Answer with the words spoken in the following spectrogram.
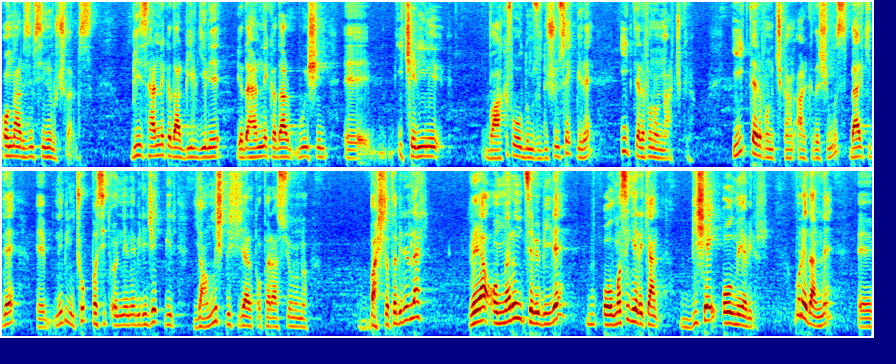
Onlar bizim sinir uçlarımız. Biz her ne kadar bilgili ya da her ne kadar bu işin e, içeriğini vakıf olduğumuzu düşünsek bile ilk telefon onlar çıkıyor. İlk telefonu çıkan arkadaşımız belki de e, ne bileyim çok basit önlenebilecek bir yanlış dış ticaret operasyonunu başlatabilirler veya onların sebebiyle olması gereken bir şey olmayabilir. Bu nedenle e,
